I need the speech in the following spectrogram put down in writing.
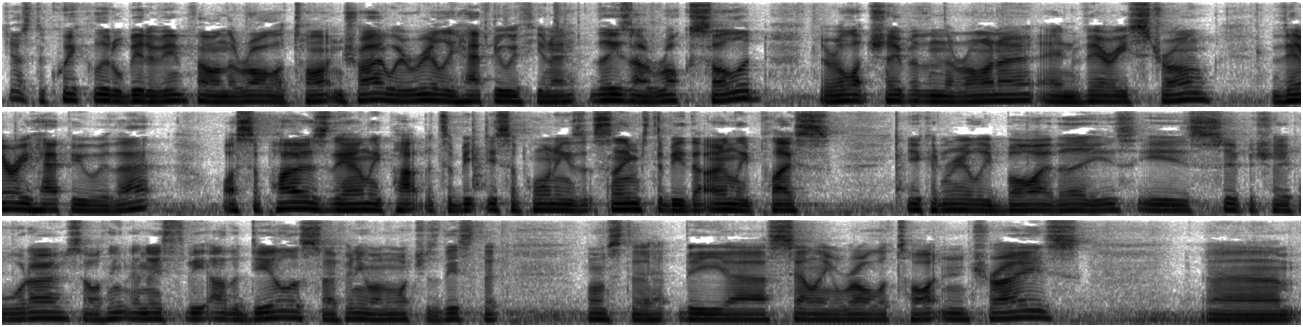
Just a quick little bit of info on the Rola Titan tray. We're really happy with, you know, these are rock solid. They're a lot cheaper than the Rhino and very strong. Very happy with that. I suppose the only part that's a bit disappointing is it seems to be the only place you can really buy these is Supercheap Auto. So I think there needs to be other dealers. So if anyone watches this that wants to be uh, selling Rola Titan trays, um,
